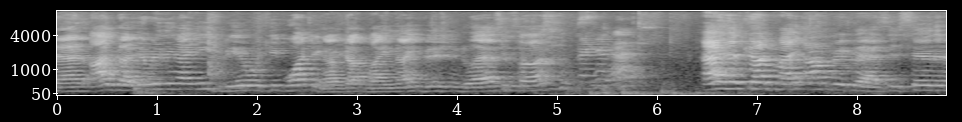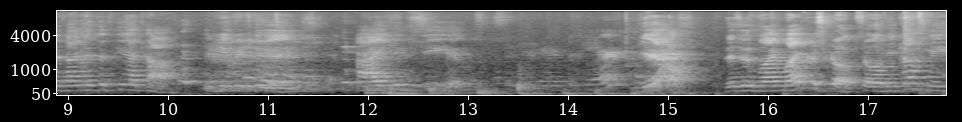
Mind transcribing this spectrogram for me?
And I've got everything I need to be able to keep watching. I've got my night vision glasses on. Yeah. I have got my opera glasses so that if I'm at the theater and he returns, I can see him. So you're very prepared? Yes, this is my microscope. So if he comes to me,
